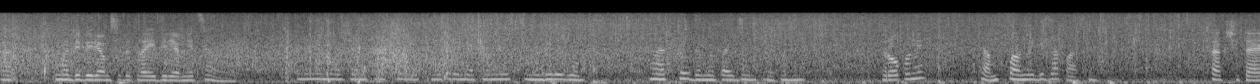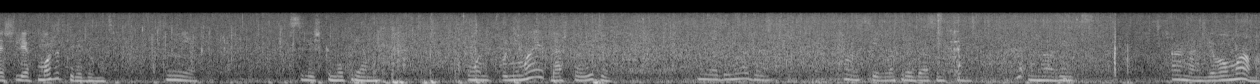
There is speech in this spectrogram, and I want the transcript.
Как мы доберемся до твоей деревни целыми? Мы можем проходить в неприметном месте на берегу. Оттуда мы пойдем тропами. Тропами? Там вполне безопасно. Как считаешь, Лев может передумать? Нет. Слишком упрямый. Он понимает, на что идет? Я думаю, да. Он сильно привязан к ней. Но ведь она его мама.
